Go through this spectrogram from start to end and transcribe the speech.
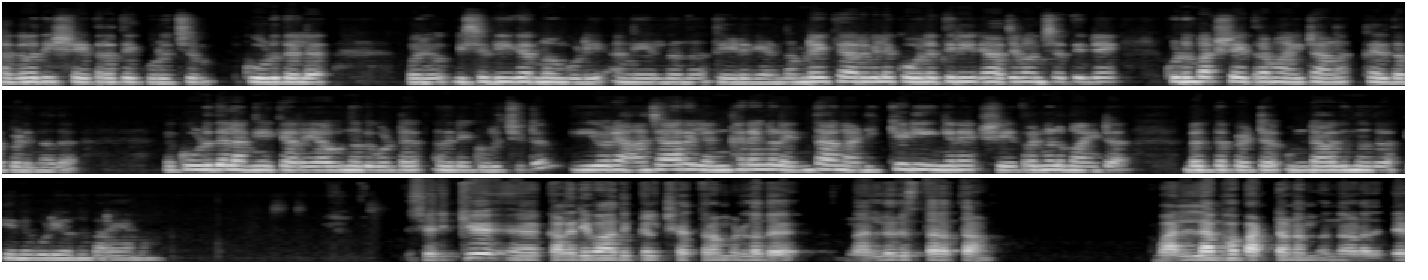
ഭഗവതി ക്ഷേത്രത്തെക്കുറിച്ചും കൂടുതൽ ഒരു വിശദീകരണവും കൂടി അങ്ങയിൽ നിന്ന് തേടുകയാണ്. നമ്മുടെയൊക്കെ അറിവിലെ കോലത്തിരി രാജവംശത്തിന്റെ കുടുംബക്ഷേത്രമായിട്ടാണ് കരുതപ്പെടുന്നത്. കൂടുതൽ അങ്ങേക്ക് അറിയാവുന്നത് കൊണ്ട് അതിനെ കുറിച്ചിട്ടും ഈ ഒരു ആചാര ലംഘനങ്ങൾ എന്താണ് അടിക്കടി ഇങ്ങനെ ക്ഷേത്രങ്ങളുമായിട്ട് ബന്ധപ്പെട്ട് ഉണ്ടാകുന്നത് എന്ന് കൂടി ഒന്ന് പറയാമോ? ശരിക്ക് കളരിവാതിക്കൽ ക്ഷേത്രം ഉള്ളത് നല്ലൊരു സ്ഥലത്താണ്. വല്ലഭ പട്ടണം എന്നാണ് അതിന്റെ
